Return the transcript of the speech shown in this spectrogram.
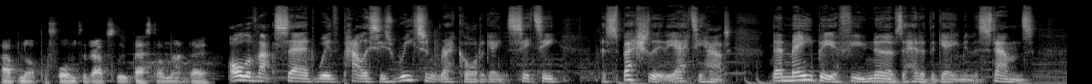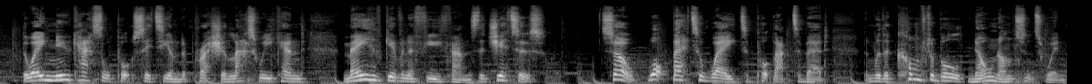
have not performed to their absolute best on that day. All of that said, with Palace's recent record against City, especially at the Etihad, there may be a few nerves ahead of the game in the stands. The way Newcastle put City under pressure last weekend may have given a few fans the jitters. So, what better way to put that to bed than with a comfortable, no nonsense win?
